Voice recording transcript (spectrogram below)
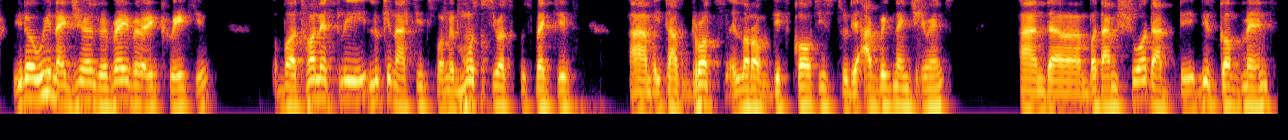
you know, we Nigerians were very, very creative. But honestly, looking at it from a more serious perspective, um, it has brought a lot of difficulties to the average Nigerian, And um, but I'm sure that the, this government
